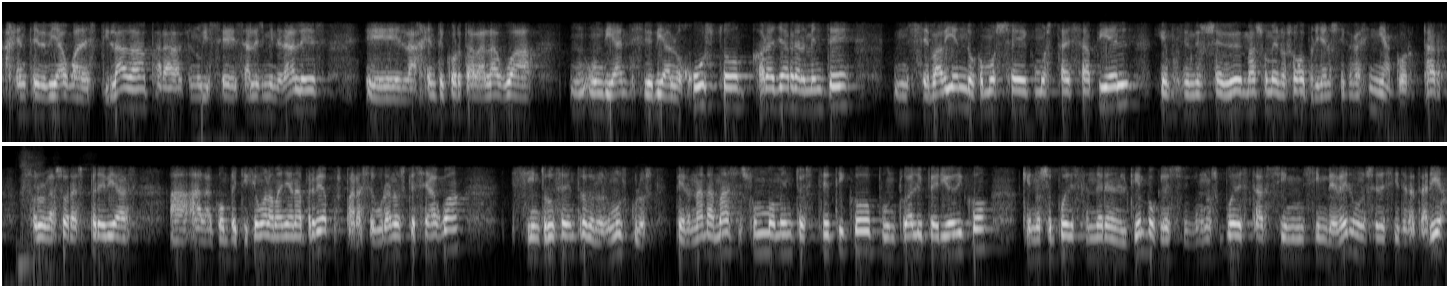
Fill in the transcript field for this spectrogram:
la gente bebía agua destilada para que no hubiese sales minerales, eh, la gente cortaba el agua un día antes se bebía lo justo, ahora ya realmente mm, se va viendo cómo se cómo está esa piel y en función de eso se bebe más o menos agua, pero ya no se llega casi ni a cortar, solo las horas previas a, a la competición o la mañana previa, pues para asegurarnos que ese agua se introduce dentro de los músculos, pero nada más, es un momento estético, puntual y periódico que no se puede extender en el tiempo, que no se puede estar sin, sin beber, uno se deshidrataría.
